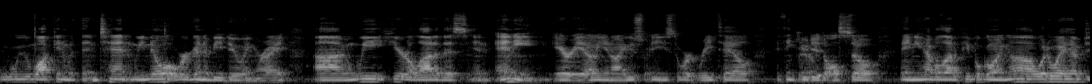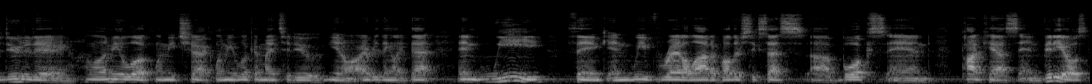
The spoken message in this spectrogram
we walk in with intent and we know what we're going to be doing right? Um, we hear a lot of this in any area you know I used, I used to work retail I think you yeah. did also and you have a lot of people going oh what do I have to do today? Let me look let me check let me look at my to do you know everything like that. And we think and we've read a lot of other success uh, books and podcasts and videos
